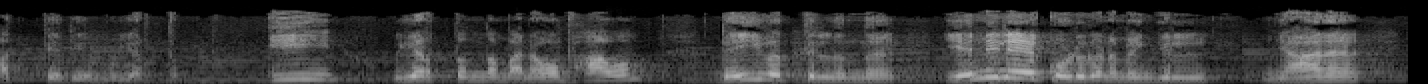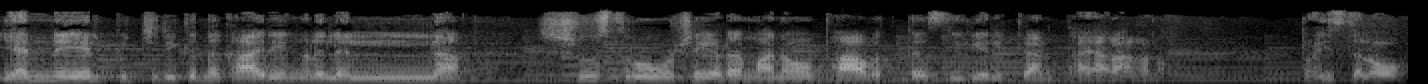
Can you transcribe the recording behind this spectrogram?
അത്യധികം ഉയർത്തും. ഈ ഉയർത്തുന്ന മനോഭാവം ദൈവത്തിൽ നിന്ന് എന്നിലേക്ക് ഒഴുകണമെങ്കിൽ ഞാൻ എന്നെ ഏൽപ്പിച്ചിരിക്കുന്ന കാര്യങ്ങളിലെല്ലാം ശുശ്രൂഷയുടെ മനോഭാവത്തെ സ്വീകരിക്കാൻ തയ്യാറാകണം. പ്രൈസ്തലോ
